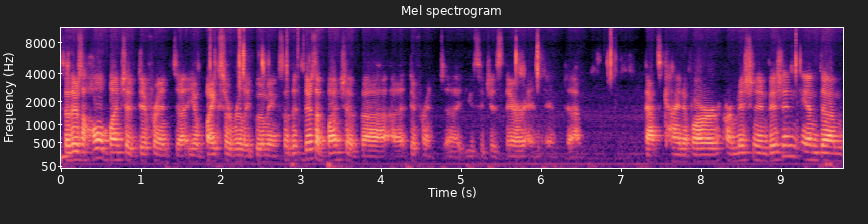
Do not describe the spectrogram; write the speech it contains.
So there's a whole bunch of different, uh, you know, bikes are really booming. So th- there's a bunch of uh, uh, different uh, usages there, and, and that's kind of our, our mission and vision. And um,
